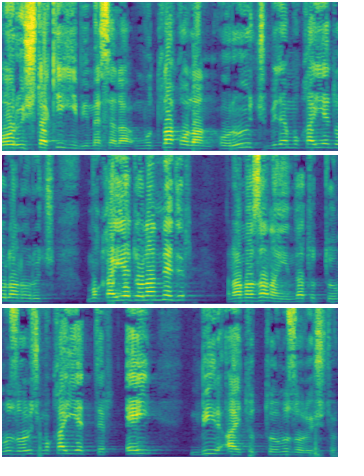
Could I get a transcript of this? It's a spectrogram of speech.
Oruçtaki gibi mesela mutlak olan oruç bir de mukayyet olan oruç. Mukayyet olan nedir? Ramazan ayında tuttuğumuz oruç mukayyettir. Ey bir ay tuttuğumuz oruçtur.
